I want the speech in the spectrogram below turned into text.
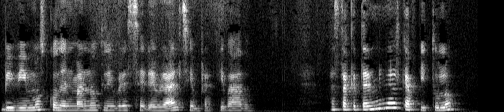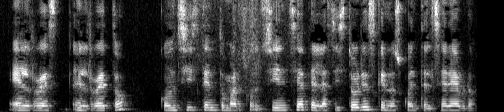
Vivimos con el manos libres cerebral siempre activado. Hasta que termine el capítulo, el, el reto consiste en tomar conciencia de las historias que nos cuenta el cerebro,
